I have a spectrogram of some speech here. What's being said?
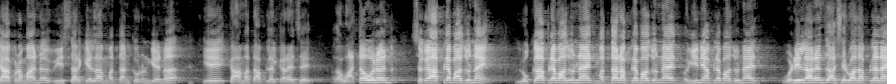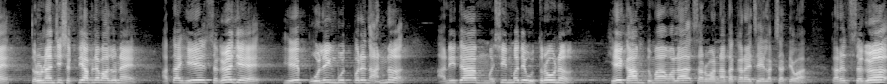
त्याप्रमाणे वीस तारखेला मतदान करून घेणं हे काम आता आपल्याला करायचं आहे आता वातावरण सगळं आपल्या बाजूनं आहे. लोक आपल्या बाजूनं आहेत मतदार आपल्या बाजूनं आहेत भगिनी आपल्या बाजूनं आहेत वडीलधाऱ्यांचा आशीर्वाद आपल्याला आहे तरुणांची शक्ती आपल्या बाजूनं आहे. आता हे सगळं जे आहे हे पोलिंग बूथपर्यंत आणणं आणि त्या मशीनमध्ये उतरवणं हे काम तुम्हा आम्हाला सर्वांना आता करायचं आहे लक्षात ठेवा. कारण सगळं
